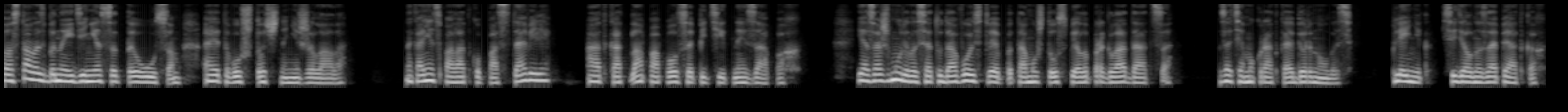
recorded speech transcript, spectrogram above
то осталась бы наедине с Атеусом, а этого уж точно не желала. Наконец палатку поставили, а от котла пополз аппетитный запах. Я зажмурилась от удовольствия, потому что успела проголодаться. Затем украдкой обернулась. Пленник сидел на запятках,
